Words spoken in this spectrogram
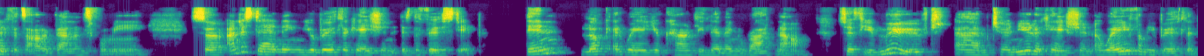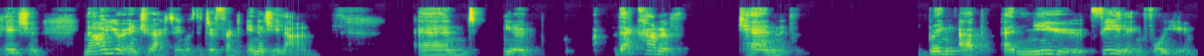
if it's out of balance for me. So understanding your birth location is the first step. Then look at where you're currently living right now. So if you've moved um, to a new location away from your birth location, now you're interacting with a different energy line. And, you know, that kind of can bring up a new feeling for you.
